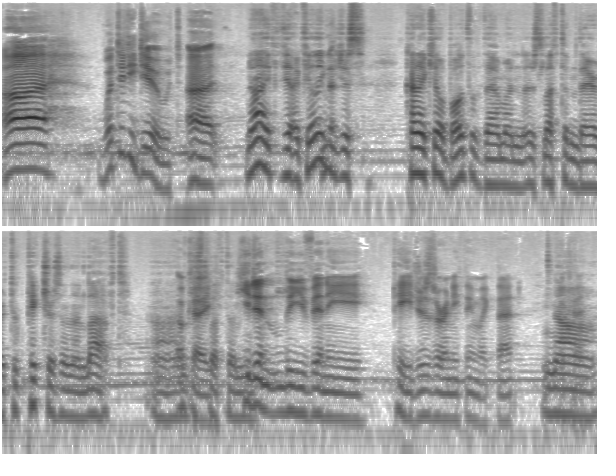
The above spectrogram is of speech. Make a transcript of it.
Uh, what did he do? Uh, No, I, th- I feel like he just kind of killed both of them and just left them there, took pictures, and then left. Uh, Okay. left them- He didn't leave any pages or anything like that. No.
